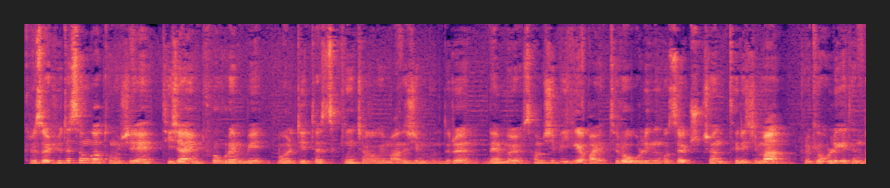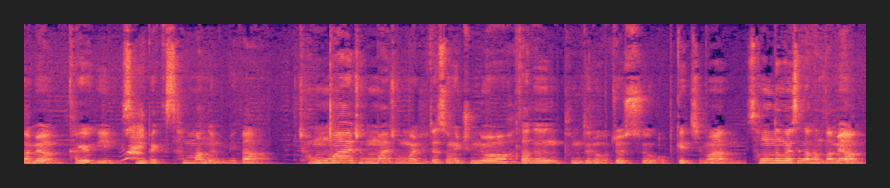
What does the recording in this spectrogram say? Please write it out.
그래서 휴대성과 동시에 디자인 프로그램 및 멀티태스킹 작업이 많으신 분들은 램을 32GB로 올리는 것을 추천드리지만 그렇게 올리게 된다면 가격이 303만원입니다. 정말 정말 정말 휴대성이 중요하다는 분들은 어쩔 수 없겠지만 성능을 생각한다면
